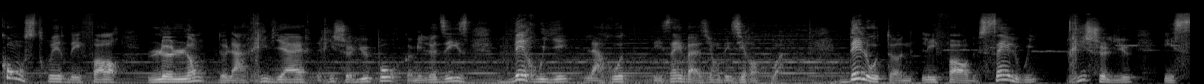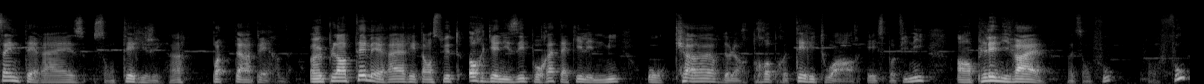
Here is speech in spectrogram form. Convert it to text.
construire des forts le long de la rivière Richelieu pour, comme ils le disent, verrouiller la route des invasions des Iroquois. Dès l'automne, les forts de Saint-Louis, Richelieu et Sainte-Thérèse sont érigés. Hein? Pas de temps à perdre. Un plan téméraire est ensuite organisé pour attaquer l'ennemi au cœur de leur propre territoire. Et c'est pas fini, en plein hiver. Ils sont fous, ils sont fous.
